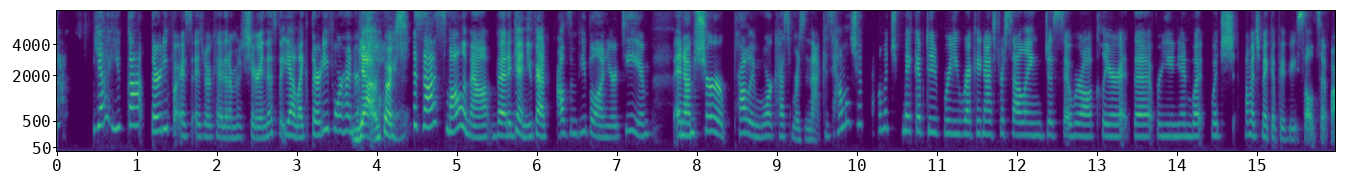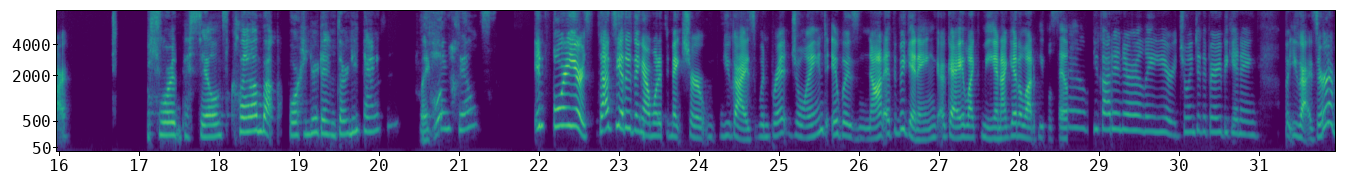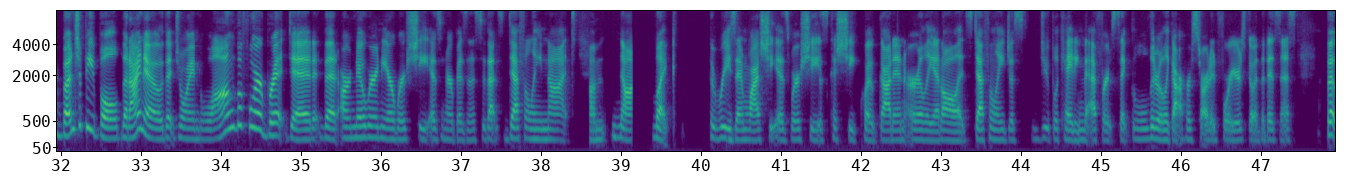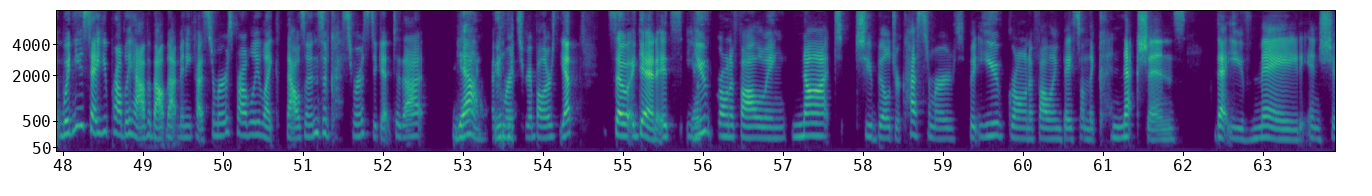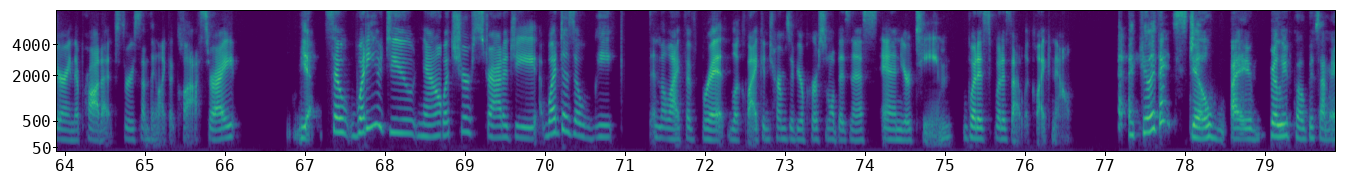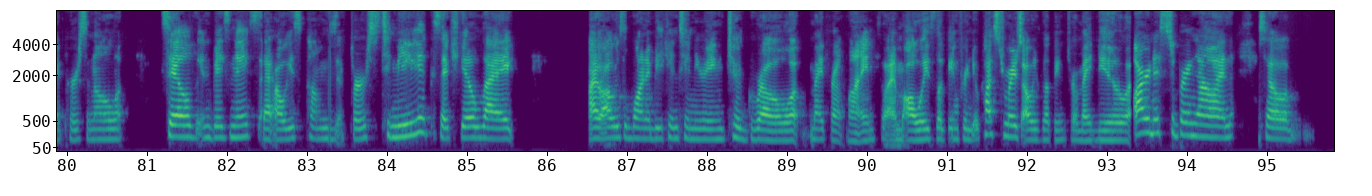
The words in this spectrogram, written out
yeah, you've got 34. It's, it's okay that I'm sharing this, but yeah, like 3,400. Yeah, of course. It's not a small amount, but again, you've got thousand people on your team, and I'm sure probably more customers than that. Because how much how much makeup did were you recognized for selling? Just so we're all clear at the reunion, what which how much makeup have you sold so far? For the sales club, about 430,000 like sales in four years. That's the other thing I wanted to make sure you guys, when Britt joined, it was not at the beginning. Okay. Like me. And I get a lot of people say, oh, you got in early or joined at the very beginning. But you guys, there are a bunch of people that I know that joined long before Britt did that are nowhere near where she is in her business. So that's definitely not, um, not like the reason why she is where she is because she quote got in early at all. It's definitely just duplicating the efforts that literally got her started four years ago in the business. But wouldn't you say you probably have about that many customers, probably like thousands of customers to get to that? Yeah. Customer Instagram followers. Yep. So again, it's yep. you've grown a following not to build your customers, but you've grown a following based on the connections that you've made in sharing the product through something like a class, right? Yeah. So what do you do now? What's your strategy? What does a week in the life of Britt look like in terms of your personal business and your team? What is what does that look like now? I feel like I still I really focus on my personal sales and business. That always comes first to me because I feel like I always want to be continuing to grow my front line. So I'm always looking for new customers, always looking for my new artists to bring on. So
